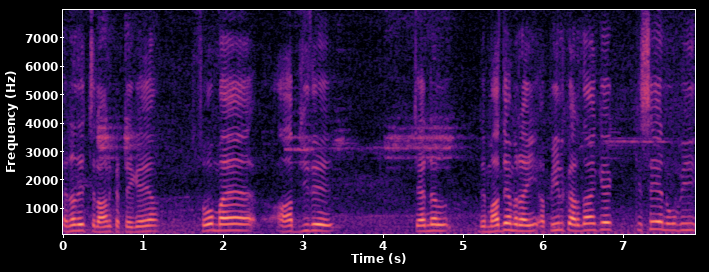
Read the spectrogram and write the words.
ਇਹਨਾਂ ਦੇ ਚਲਾਨ ਕੱਟੇ ਗਏ ਆ। ਸੋ ਮੈਂ ਆਪ ਜੀ ਦੇ ਚੈਨਲ ਦੇ ਮਾਧਿਅਮ ਰਾਹੀਂ ਅਪੀਲ ਕਰਦਾ ਕਿ ਕਿਸੇ ਨੂੰ ਵੀ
